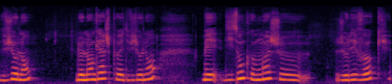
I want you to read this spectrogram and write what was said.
violent. Le langage peut être violent, mais disons que moi je je l'évoque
